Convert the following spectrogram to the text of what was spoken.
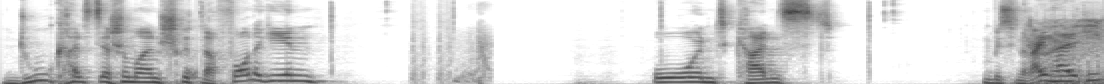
Du kannst ja schon mal einen Schritt nach vorne gehen und kannst ein bisschen reinhalten.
